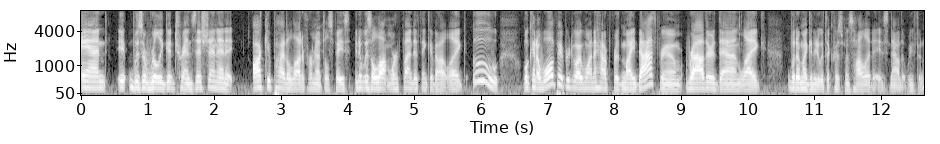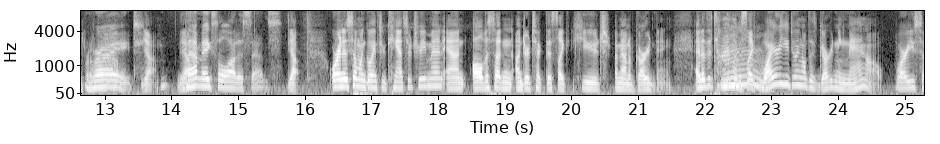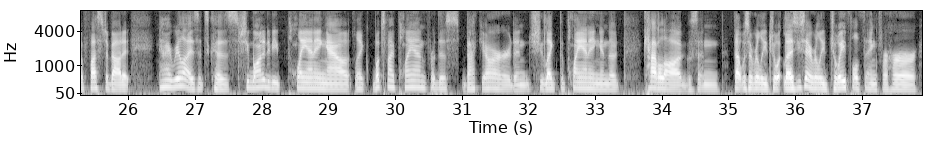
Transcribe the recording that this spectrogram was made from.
and it was a really good transition and it occupied a lot of her mental space and it was a lot more fun to think about like ooh what kind of wallpaper do i want to have for my bathroom rather than like what am i going to do with the christmas holidays now that we've been broken up? Right. yeah yeah That makes a lot of sense. yeah. Or I know someone going through cancer treatment and all of a sudden undertook this like huge amount of gardening. And at the time I was like, hmm. why are you doing all this gardening now? Why are you so fussed about it? Now I realize it's because she wanted to be planning out, like, what's my plan for this backyard? And she liked the planning and the catalogs. And that was a really, joy- as you say, a really joyful thing for her.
